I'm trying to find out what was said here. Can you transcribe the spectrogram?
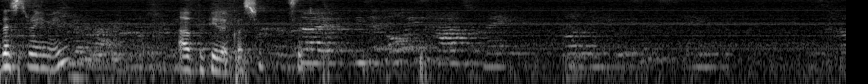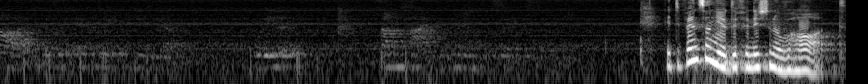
The streaming. I'll repeat the question. So- is it always hard to make godly choices? And it's hard, does it ever get easier? Or is it sometimes, depending on the circumstances? It depends on your definition of hard. Like,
